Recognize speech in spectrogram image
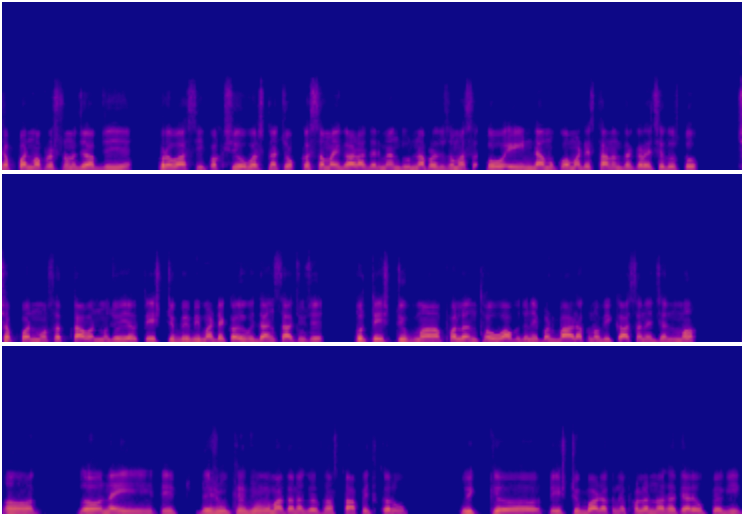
છપ્પનમાં પ્રશ્નોનો જવાબ જોઈએ. પ્રવાસી પક્ષીઓ વર્ષના ચોક્કસ સમયગાળા દરમિયાન દૂરના પ્રદેશોમાં તો એ ઈંડા મૂકવા માટે સ્થાનાંતર કરે છે દોસ્તો. છપ્પનમો, સત્તાવનમાં જોઈએ. ટેસ્ટ બેબી માટે કયું વિધાન સાચું છે? તો ટેસ્ટ ટ્યુબમાં ફલન થવું, આ બધું નહીં, પણ બાળકનો વિકાસ અને જન્મ નહીં માતાના ગર્ભમાં સ્થાપિત કરવું ટેસ્ટ ટ્યુબ બાળકને ફલન ન થાય ત્યારે ઉપયોગી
